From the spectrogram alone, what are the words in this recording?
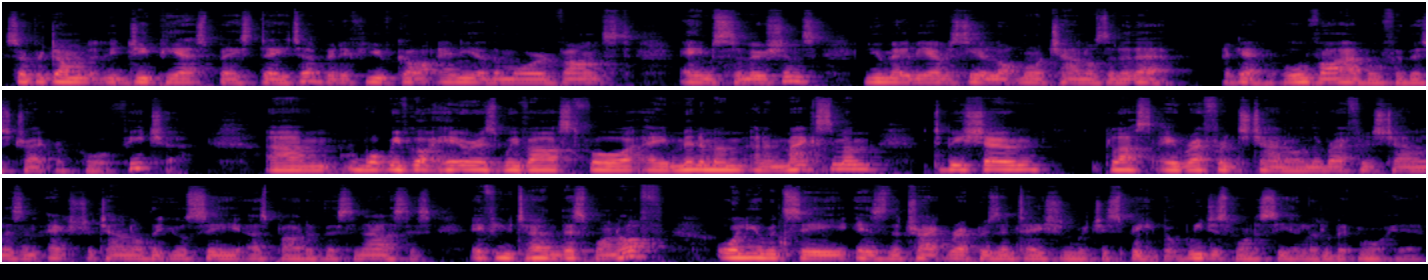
so predominantly GPS based data. But if you've got any of the more advanced AIM solutions, you may be able to see a lot more channels that are there. Again, all viable for this track report feature. Um, what we've got here is we've asked for a minimum and a maximum to be shown plus a reference channel and the reference channel is an extra channel that you'll see as part of this analysis. If you turn this one off, all you would see is the track representation, which is speed, but we just want to see a little bit more here.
